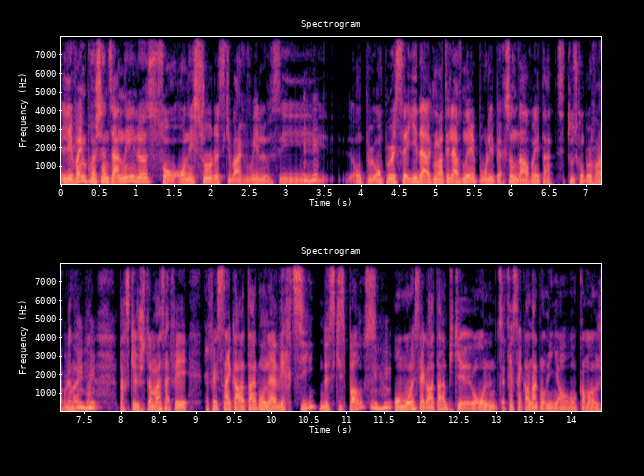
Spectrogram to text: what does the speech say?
les 20 prochaines années, là, sont, on est sûr de ce qui va arriver. Là. C'est, Mhm. on, peut, on peut essayer d'augmenter l'avenir pour les personnes dans 20 ans. C'est tout ce qu'on peut faire présentement. Mhm. Parce que justement, ça fait, ça fait 50 ans qu'on est averti de ce qui se passe. Mhm. Au moins 50 ans, puis que on, ça fait 50 ans qu'on l'ignore. On commence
